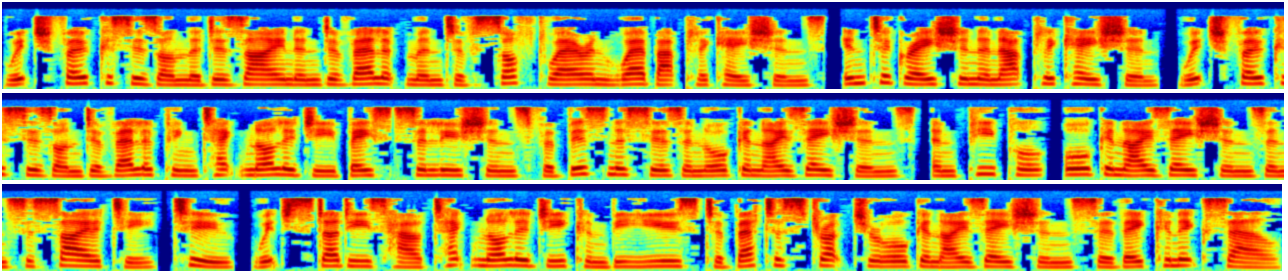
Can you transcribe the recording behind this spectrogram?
which focuses on the design and development of software and web applications, Integration and Application, which focuses on developing technology-based solutions for businesses and organizations, and People, Organizations and Society too, which studies how technology can be used to better structure organizations so they can excel.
